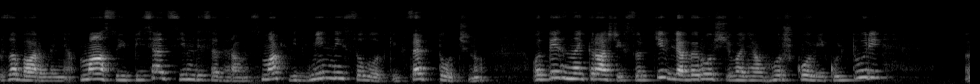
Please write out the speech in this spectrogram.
забарвлення. Масою 50-70 грам. Смак відмінний, солодкий. Це точно. Один з найкращих сортів для вирощування в горшковій культурі е,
